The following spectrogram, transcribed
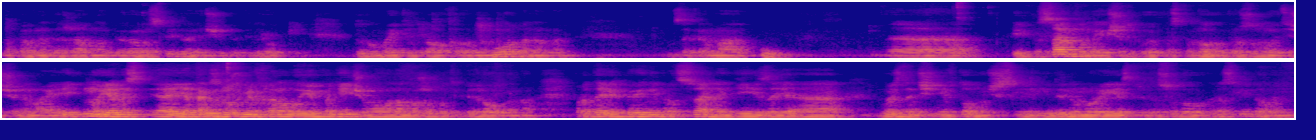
напевне, Державного бюро розслідування щодо підробки документів правоохоронними органами, зокрема е, підписантами, якщо такої постанови презумується, що немає. Ну, я, я, так зрозумів хронологію подій, чому вона може бути підроблена. Проте відповідні процесуальні дії е, визначені в тому числі в єдиному реєстрі досудових розслідувань.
